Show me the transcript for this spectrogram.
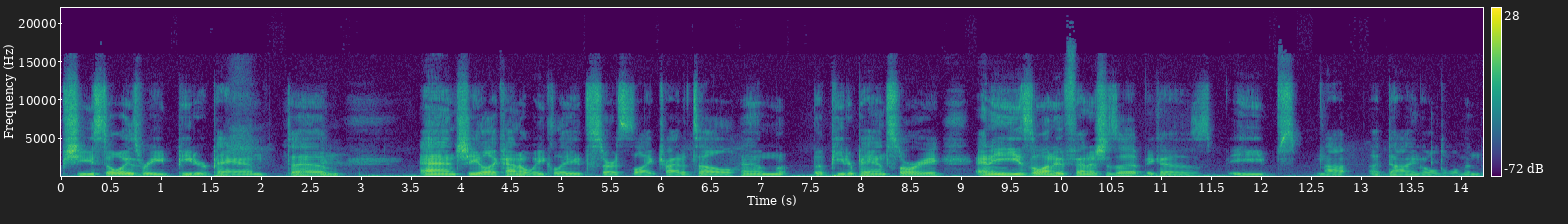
she used to always read Peter Pan to him, and she like kind of weakly starts to like try to tell him the Peter Pan story, and he's the one who finishes it because he's not a dying old woman.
